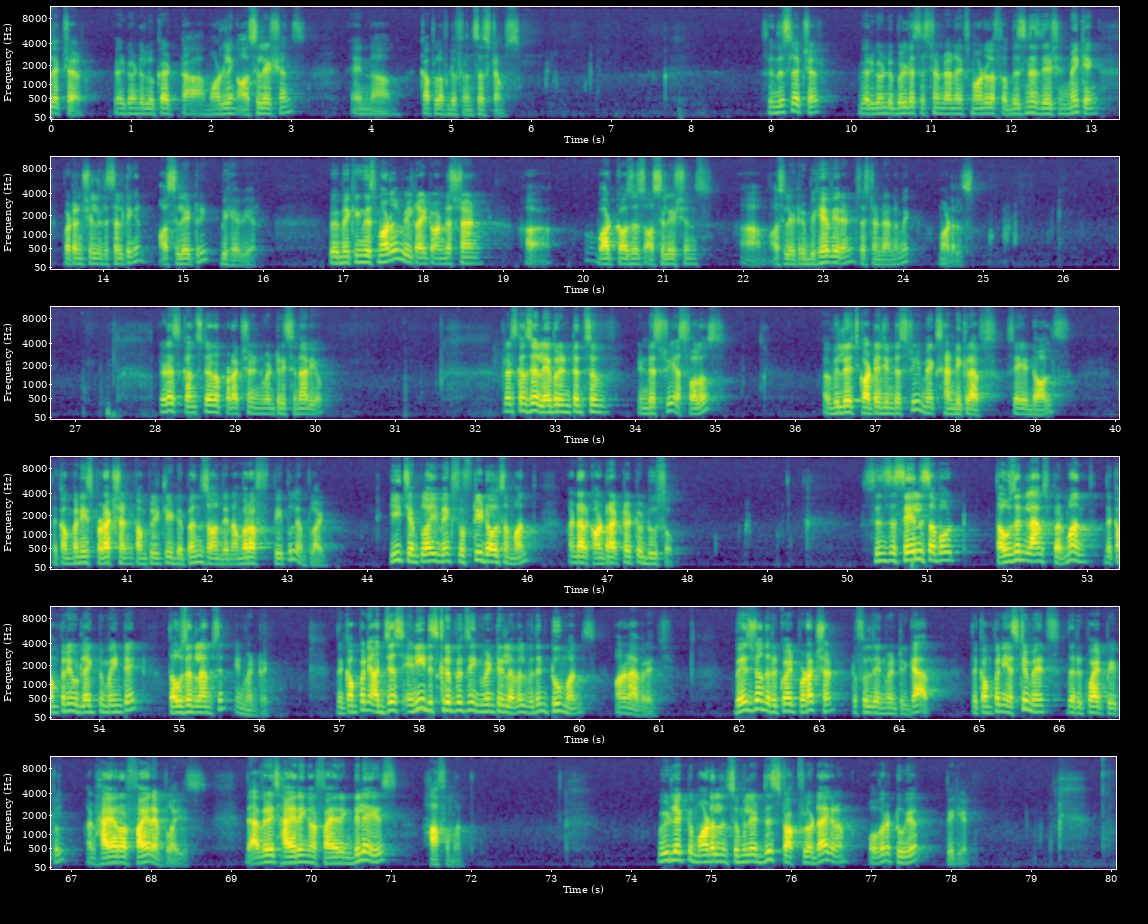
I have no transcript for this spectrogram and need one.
Lecture we are going to look at uh, modeling oscillations in a uh, couple of different systems. So, in this lecture we are going to build a system dynamics model of a business decision making potentially resulting in oscillatory behavior. By making this model we will try to understand uh, what causes oscillations, uh, oscillatory behavior in system dynamic models. Let us consider a production inventory scenario. Let us consider labor intensive industry as follows. A village cottage industry makes handicrafts say dolls. The company's production completely depends on the number of people employed. Each employee makes 50 dolls a month and are contracted to do so. Since the sale is about 1000 lamps per month, the company would like to maintain 1000 lamps in inventory. The company adjusts any discrepancy inventory level within 2 months on an average. Based on the required production to fill the inventory gap, the company estimates the required people and hire or fire employees. The average hiring or firing delay is half a month. We would like to model and simulate this stock flow diagram over a 2 year period.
